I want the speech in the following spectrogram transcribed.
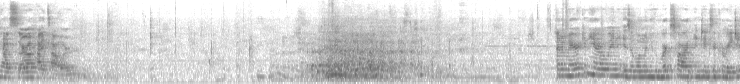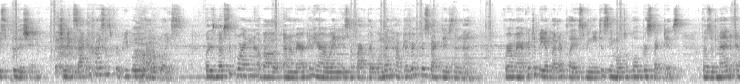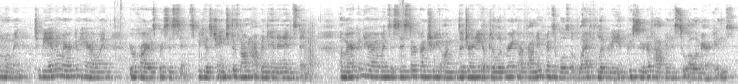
we have Sarah Hightower. An American heroine is a woman who works hard and takes a courageous position. She makes sacrifices for people without a voice. What is most important about an American heroine is the fact that women have different perspectives than men. For America to be a better place, we need to see multiple perspectives, those of men and women. To be an American heroine requires persistence, because change does not happen in an instant. American heroines assist our country on the journey of delivering our founding principles of life, liberty, and pursuit of happiness to all Americans.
